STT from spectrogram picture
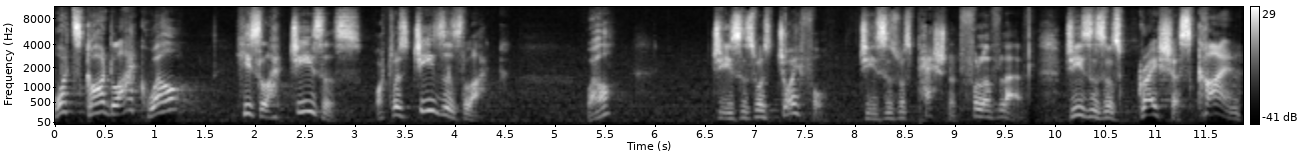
what's God like? Well, he's like Jesus. What was Jesus like? Well, Jesus was joyful. Jesus was passionate, full of love. Jesus was gracious, kind,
